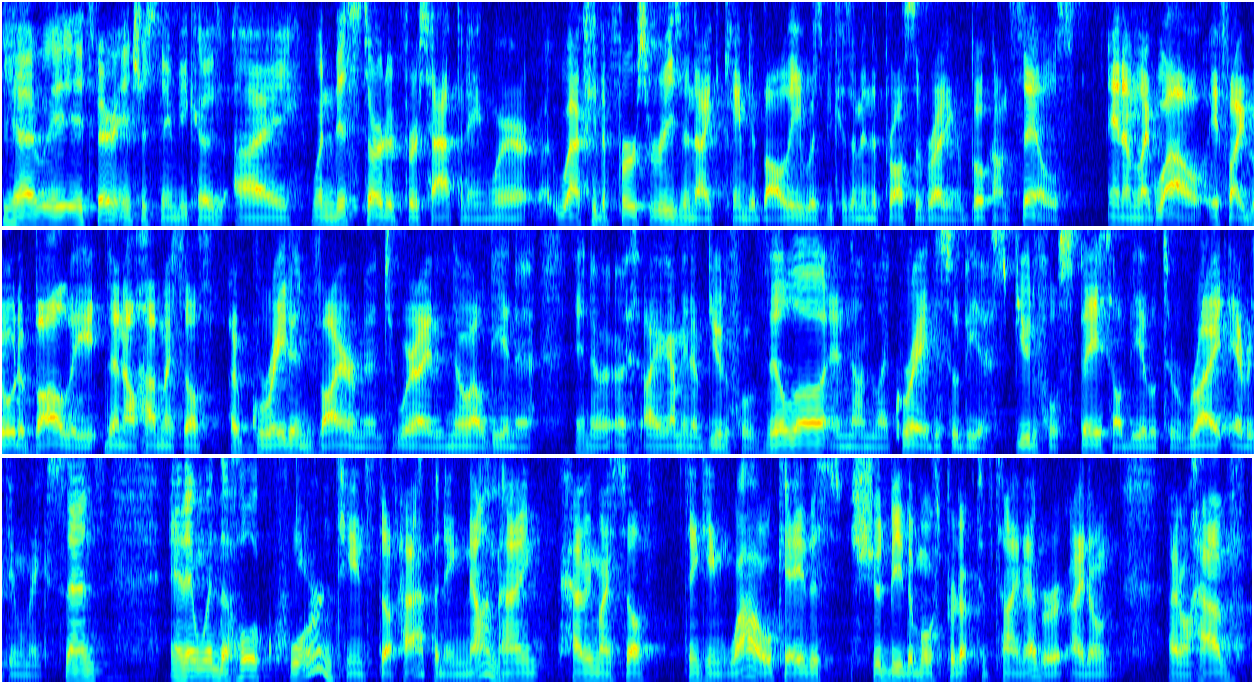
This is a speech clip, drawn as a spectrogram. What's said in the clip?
Yeah, it's very interesting because I, when this started first happening, where well, actually the first reason I came to Bali was because I'm in the process of writing a book on sales. And I'm like, wow, if I go to Bali, then I'll have myself a great environment where I know I'll be in a, in a, I'm in a beautiful villa. And I'm like, great, this will be a beautiful space. I'll be able to write, everything will make sense. And then when the whole quarantine stuff happening, now I'm having, having myself thinking, wow, okay, this should be the most productive time ever. I don't, I don't have,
